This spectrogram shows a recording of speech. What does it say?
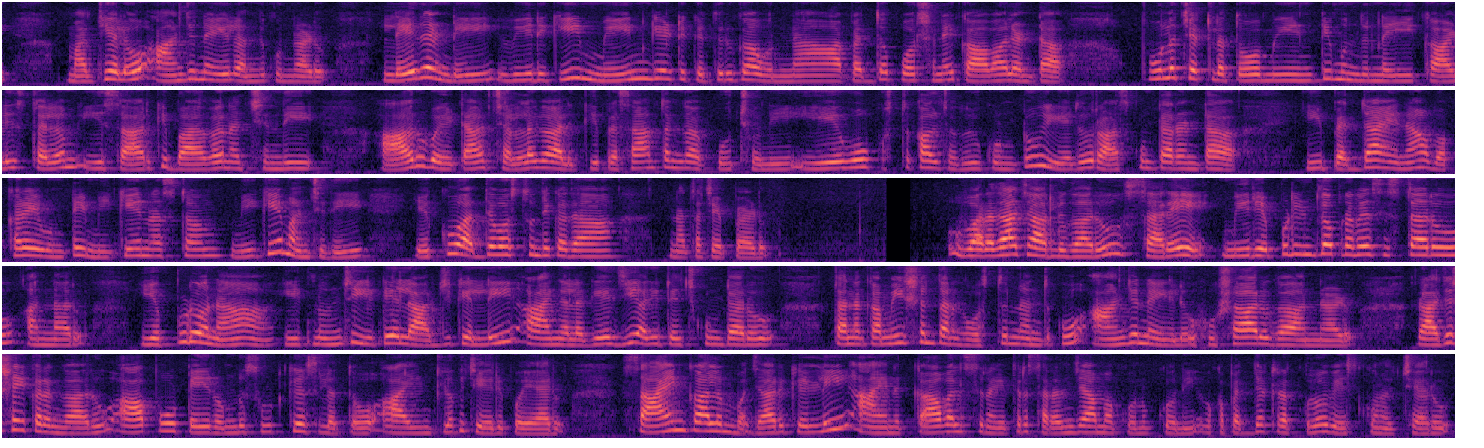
మధ్యలో ఆంజనేయులు అందుకున్నాడు. లేదండి వీరికి మెయిన్ గేటుకి ఎదురుగా ఉన్న ఆ పెద్ద పోర్షనే కావాలంట. పూల చెట్లతో మీ ఇంటి ముందున్న ఈ ఖాళీ స్థలం ఈసారికి బాగా నచ్చింది. ఆరు బయట చల్లగాలికి ప్రశాంతంగా కూర్చొని ఏవో పుస్తకాలు చదువుకుంటూ ఏదో రాసుకుంటారంట. ఈ పెద్ద ఆయన ఒక్కరే ఉంటే మీకే నష్టం మీకే మంచిది. ఎక్కువ అద్దె వస్తుంది కదా నచ్చ చెప్పాడు. వరదాచారులు గారు సరే మీరెప్పుడు ఇంట్లో ప్రవేశిస్తారు? అన్నారు. ఎప్పుడోనా? ఇటు నుంచి ఇటే లాడ్జికెళ్ళి ఆయన లగేజీ అది తెచ్చుకుంటారు. తన కమిషన్ తనకు వస్తున్నందుకు ఆంజనేయులు హుషారుగా అన్నాడు. రాజశేఖరం గారు ఆ పూటే రెండు సూట్ కేసులతో ఆ ఇంట్లోకి చేరిపోయారు. సాయంకాలం బజారుకెళ్ళి ఆయనకు కావలసిన ఇతర సరంజామా కొనుక్కొని ఒక పెద్ద ట్రక్కులో వేసుకొని వచ్చారు.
